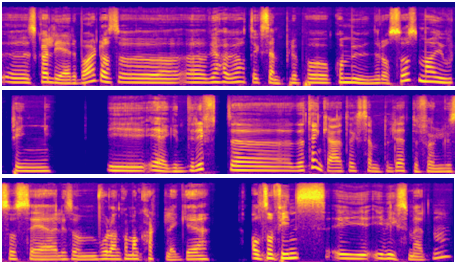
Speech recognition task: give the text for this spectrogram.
uh, skalerbart. Altså, uh, vi har jo hatt eksempler på kommuner også som har gjort ting i egen drift. Uh, det tenker jeg er et eksempel til etterfølgelse, å se liksom, hvordan kan man kartlegge alt som fins i, i, virksomheten.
